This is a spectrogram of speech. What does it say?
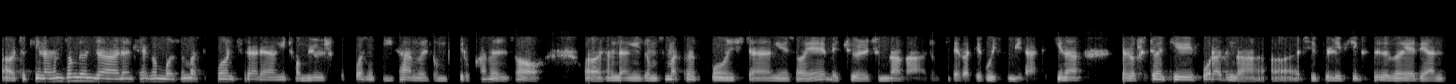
어, 특히나 삼성전자는 최근 뭐 스마트폰 출하량이 점유율 19% 이상을 좀 기록하면서 어, 상당히 좀 스마트폰 시장에서의 매출 증가가 좀 기대가 되고 있습니다. 특히나 갤럭시 24라든가 어, Z 플립 6에 대한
